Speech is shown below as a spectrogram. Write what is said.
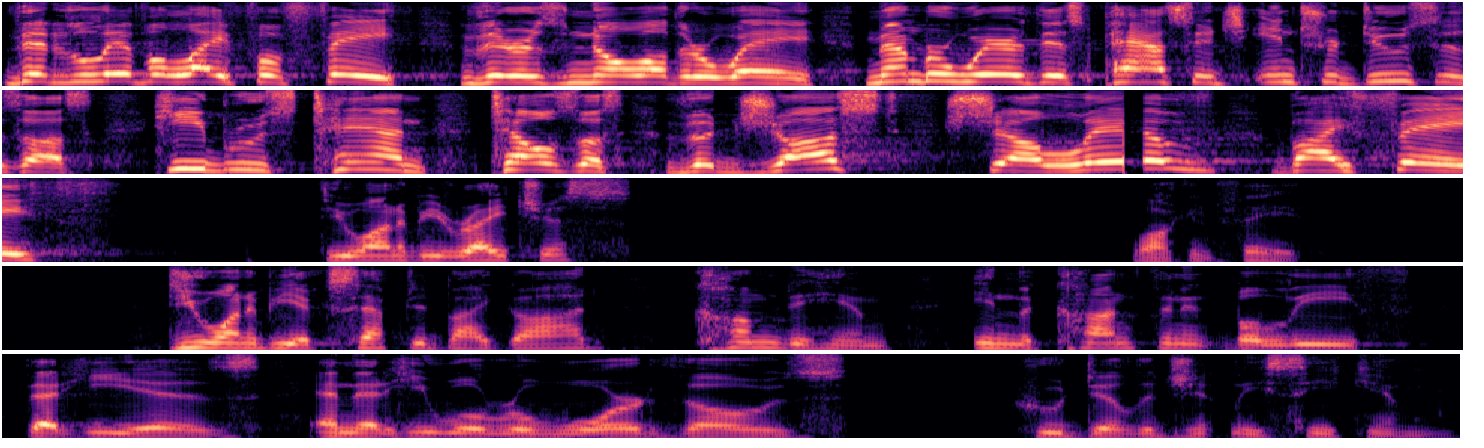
Then live a life of faith. There is no other way. Remember where this passage introduces us. Hebrews 10 tells us, The just shall live by faith. Do you want to be righteous? Walk in faith. Do you want to be accepted by God? Come to Him in the confident belief that He is and that He will reward those who diligently seek Him.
